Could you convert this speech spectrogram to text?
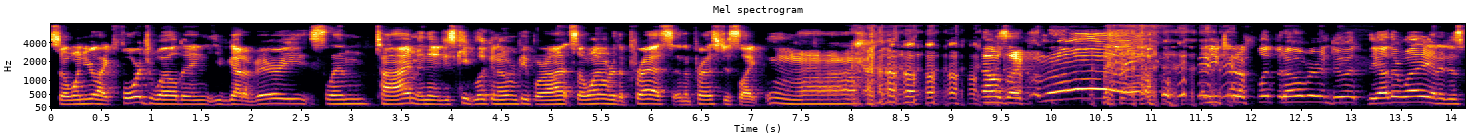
So when you're like forge welding, you've got a very slim time, and then you just keep looking over and people are on it. So I went over to the press, and the press just like, and I was like, no! and you try to flip it over and do it the other way, and it just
